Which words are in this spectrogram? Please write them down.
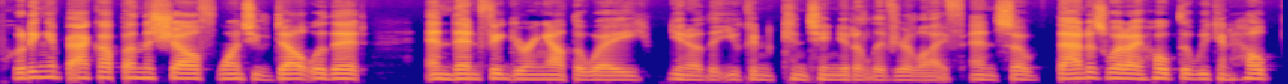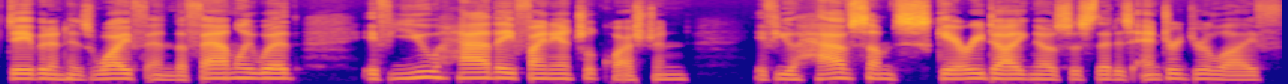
putting it back up on the shelf once you've dealt with it, and then figuring out the way, you know, that you can continue to live your life. And so that is what I hope that we can help David and his wife and the family with. If you have a financial question, if you have some scary diagnosis that has entered your life,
